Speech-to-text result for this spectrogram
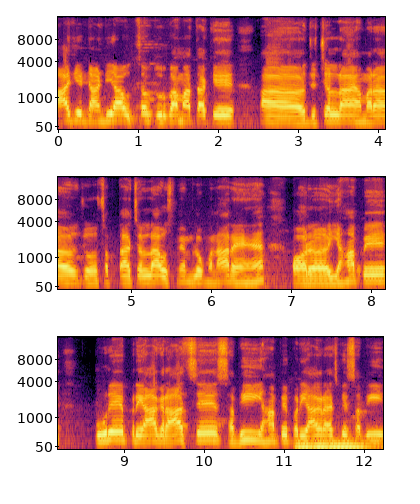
आज ये डांडिया उत्सव दुर्गा माता के आ, जो चल रहा है हमारा जो सप्ताह चल रहा है उसमें हम लोग मना रहे हैं। और यहाँ पे पूरे प्रयागराज से सभी यहाँ पे प्रयागराज के सभी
